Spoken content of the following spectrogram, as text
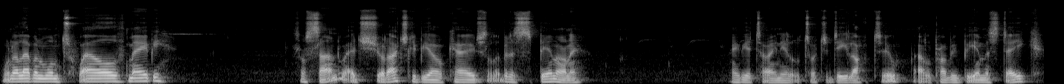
111, 112 maybe. So sand wedge should actually be okay. Just a little bit of spin on it. Maybe a tiny little touch of D-loft too. That'll probably be a mistake.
